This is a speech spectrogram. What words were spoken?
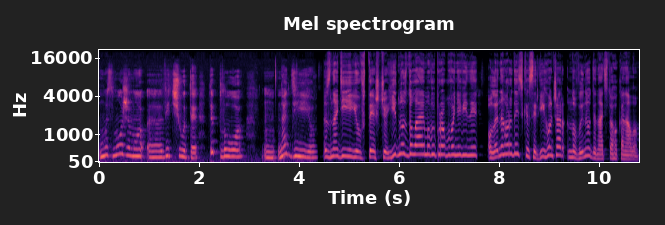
ми зможемо е, відчути тепло, надію. З надією в те, що гідно здолаємо випробування війни, Олена Городецька, Сергій Гончар. Новини 11 каналу.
